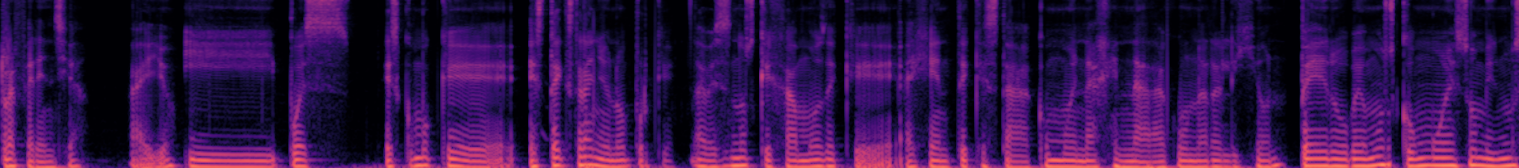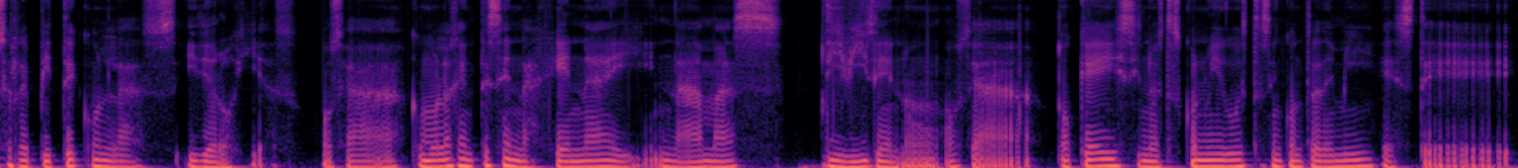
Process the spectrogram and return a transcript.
referencia a ello. Y pues es como que está extraño, ¿no? Porque a veces nos quejamos de que hay gente que está como enajenada con una religión, pero vemos cómo eso mismo se repite con las ideologías. O sea, cómo la gente se enajena y nada más divide, ¿no? O sea, ok, si no estás conmigo, estás en contra de mí, este,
